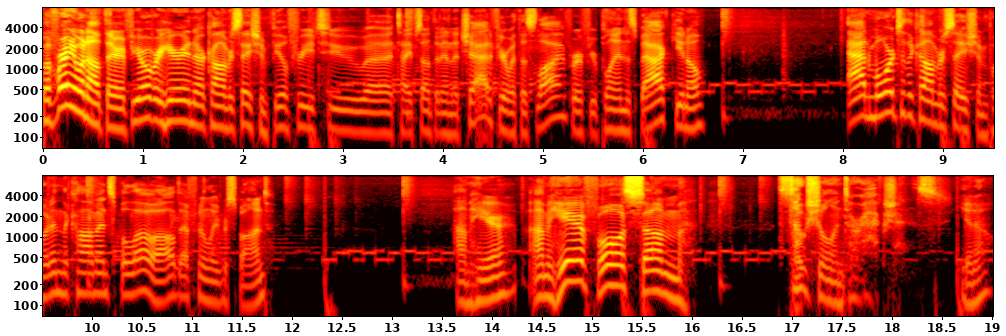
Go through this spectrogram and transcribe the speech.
But for anyone out there, if you're overhearing our conversation, feel free to uh, type something in the chat if you're with us live or if you're playing this back, you know. Add more to the conversation. Put in the comments below. I'll definitely respond. I'm here. I'm here for some social interactions, you know?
